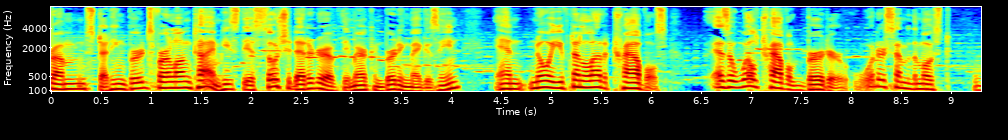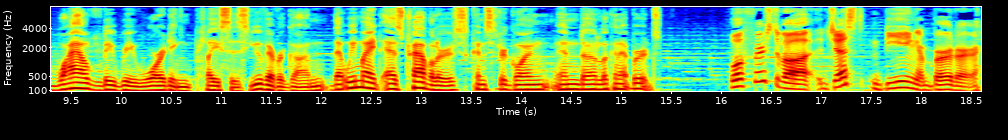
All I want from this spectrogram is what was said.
from studying birds for a long time. He's the associate editor of the American Birding Magazine. And Noah, you've done a lot of travels. As a well traveled birder, what are some of the most wildly rewarding places you've ever gone that we might, as travelers, consider going and uh, looking at birds? Well, first of all, just being a birder,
